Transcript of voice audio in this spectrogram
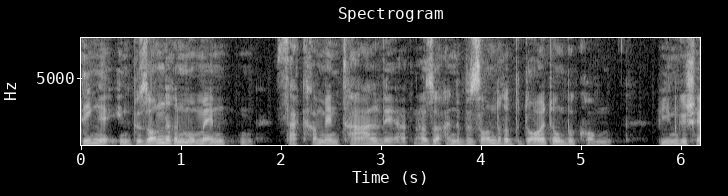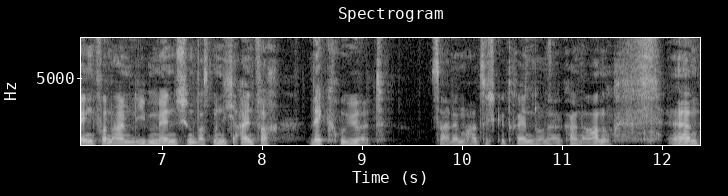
Dinge in besonderen Momenten sakramental werden, also eine besondere Bedeutung bekommen, wie ein Geschenk von einem lieben Menschen, was man nicht einfach wegrührt, Sei denn, man hat sich getrennt oder keine Ahnung. Ähm,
